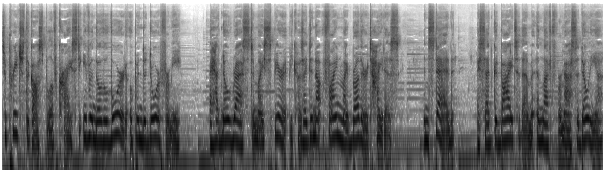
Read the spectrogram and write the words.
to preach the gospel of Christ, even though the Lord opened a door for me, I had no rest in my spirit because I did not find my brother Titus. Instead, I said goodbye to them and left for Macedonia.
